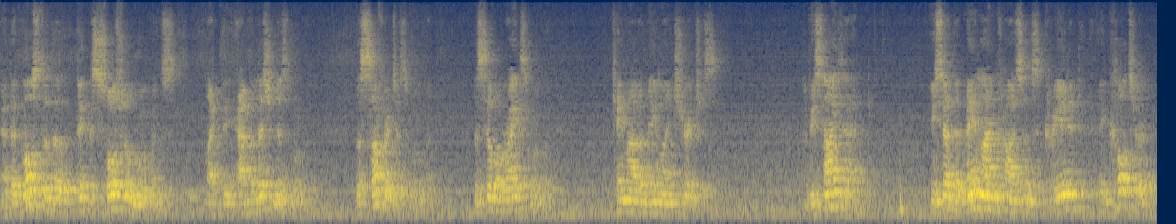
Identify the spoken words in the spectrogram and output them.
And that most of the big social movements, like the abolitionist movement, the suffragist movement, the civil rights movement, came out of mainline churches. And besides that, he said that mainline Protestants created a culture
